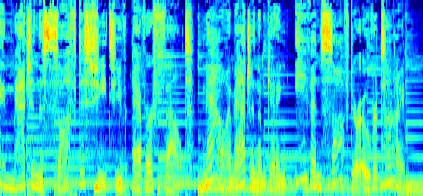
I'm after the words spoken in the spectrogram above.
Imagine the softest sheets you've ever felt. Now imagine them getting even softer over time.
